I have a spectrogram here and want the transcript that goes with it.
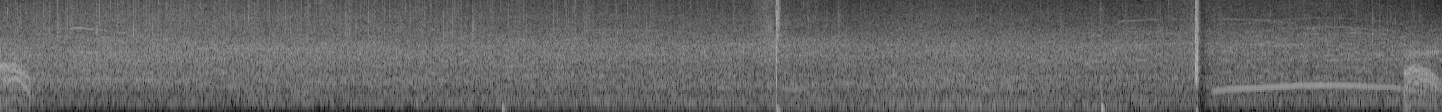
Out. Foul.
